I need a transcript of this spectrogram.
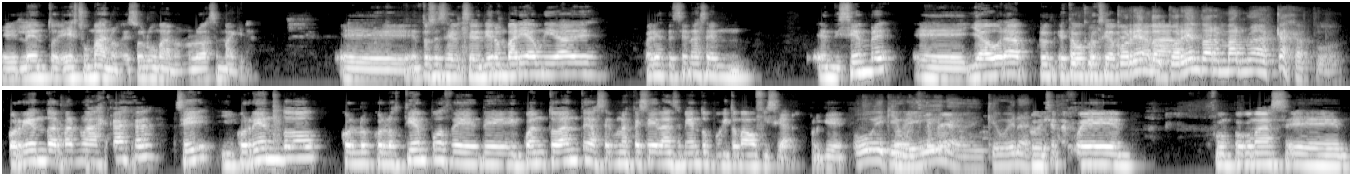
es lento, es humano, es solo humano, no lo hacen máquinas. Eh, entonces se, se, vendieron varias unidades, varias decenas en, en diciembre eh, y ahora estamos próximamente corriendo, a corriendo a armar nuevas cajas. Po. Corriendo a armar nuevas cajas, sí, y corriendo con, lo, con los tiempos de, de, en cuanto antes hacer una especie de lanzamiento un poquito más oficial. Porque Uy, qué buena, qué buena. Fue, fue un poco más, eh,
